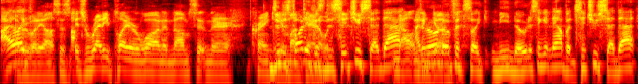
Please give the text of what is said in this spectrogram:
I like everybody else is it's Ready Player One and I'm sitting there cranky Dude, it's funny because since you said that, I don't know guns. if it's like me noticing it now, but since you said that,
